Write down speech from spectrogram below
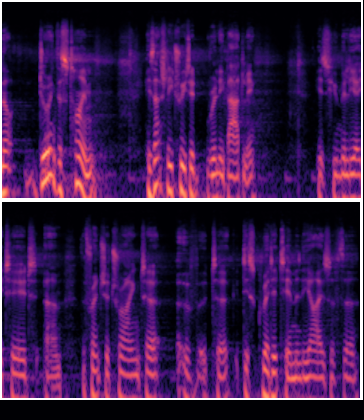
Now, during this time, he's actually treated really badly. He's humiliated. Um, the French are trying to to discredit him in the eyes of the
